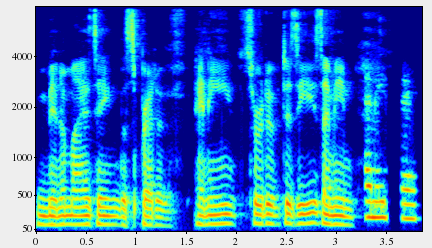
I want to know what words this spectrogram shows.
minimizing the spread of any sort of disease. I mean, Anything.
